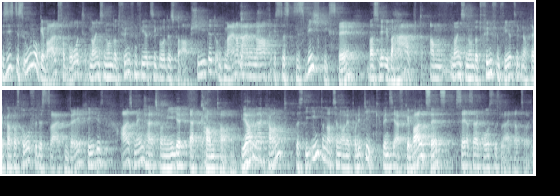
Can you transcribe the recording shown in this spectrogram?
Das ist das UNO-Gewaltverbot. 1945 wurde es verabschiedet und meiner Meinung nach ist das das Wichtigste, was wir überhaupt am 1945 nach der Katastrophe des Zweiten Weltkrieges als Menschheitsfamilie erkannt haben. Wir haben erkannt, dass die internationale Politik, wenn sie auf Gewalt setzt, sehr, sehr großes Leid erzeugt.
